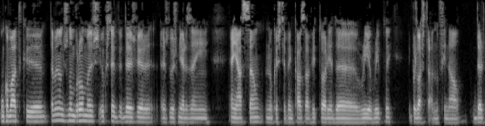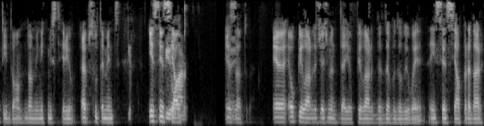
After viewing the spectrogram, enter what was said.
um combate que também não deslumbrou, mas eu gostei de, de ver as duas mulheres em, em ação, nunca esteve em causa a vitória da Rhea Ripley. E depois lá está, no final, Dirty Dom, Dominic Mysterio, absolutamente essencial. Pilar. Exato. É, é, o pilar do Judgment Day, é o pilar da WWE, é essencial para dar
